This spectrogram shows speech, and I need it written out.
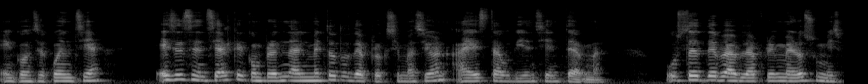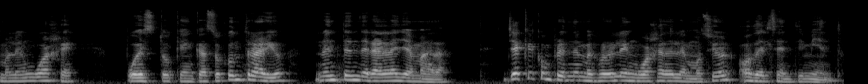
En consecuencia, es esencial que comprenda el método de aproximación a esta audiencia interna. Usted debe hablar primero su mismo lenguaje, puesto que en caso contrario no entenderá la llamada ya que comprende mejor el lenguaje de la emoción o del sentimiento.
